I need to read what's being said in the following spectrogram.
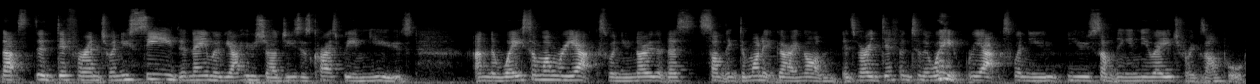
that's the difference. when you see the name of yahusha jesus christ being used and the way someone reacts when you know that there's something demonic going on it's very different to the way it reacts when you use something in new age for example.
